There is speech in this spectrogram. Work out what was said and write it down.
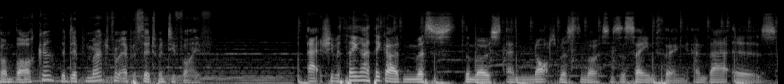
Tom Barker, the diplomat from episode 25. Actually, the thing I think I'd miss the most and not miss the most is the same thing, and that is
